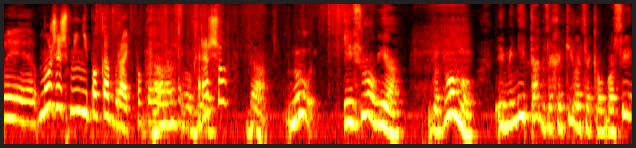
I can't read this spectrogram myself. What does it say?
е, можеш мені поки брати, поки. Хорошо. Хорошо? Да. Ну, і йшов я додому, і мені так захотілося ковбаси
